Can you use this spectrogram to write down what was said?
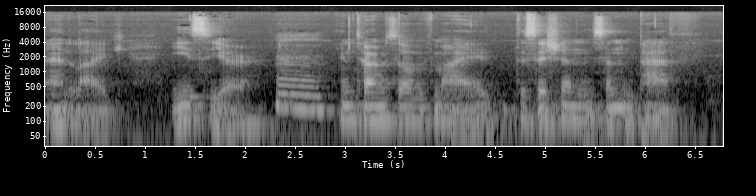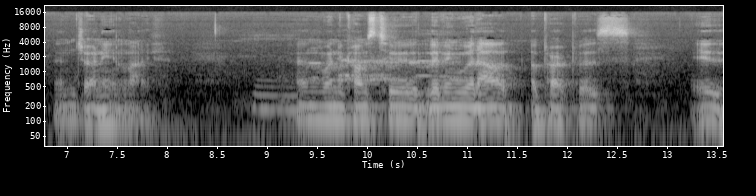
and like easier Mm. in terms of my decisions and path and journey in life. Mm. And when it comes to living without a purpose, it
